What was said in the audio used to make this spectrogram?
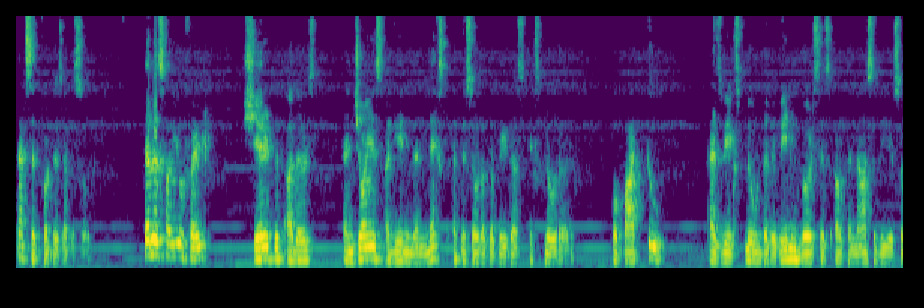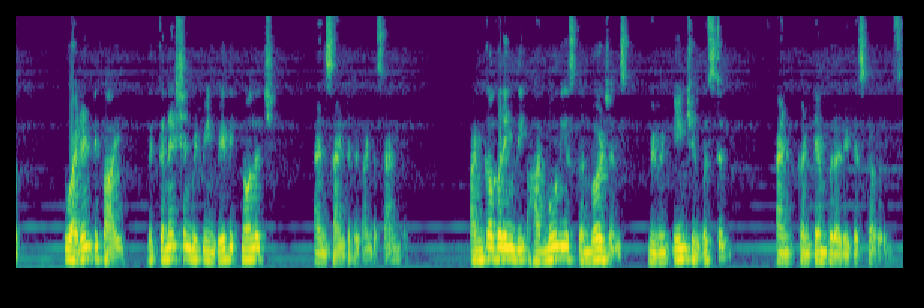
That's it for this episode. Tell us how you felt, share it with others, and join us again in the next episode of the Vedas Explorer for part 2 as we explore the remaining verses of the Nasadiya to identify the connection between Vedic knowledge and scientific understanding, uncovering the harmonious convergence between ancient wisdom and contemporary discoveries.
